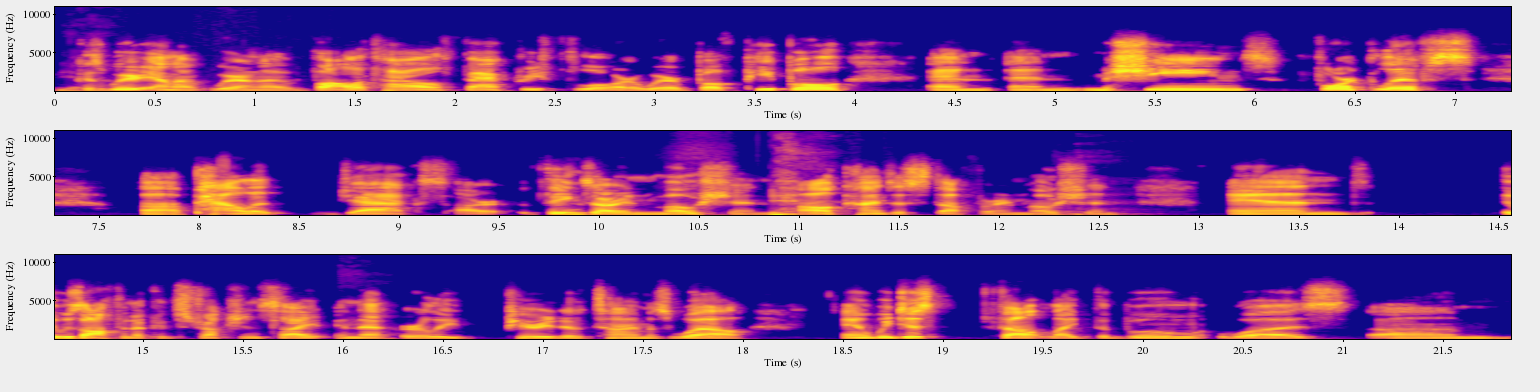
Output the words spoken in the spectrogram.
Yeah. because we're on a we're on a volatile factory floor where both people and and machines, forklifts, uh, pallet jacks are things are in motion. Yeah. All kinds of stuff are in motion, and it was often a construction site in that early period of time as well. And we just felt like the boom was um,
